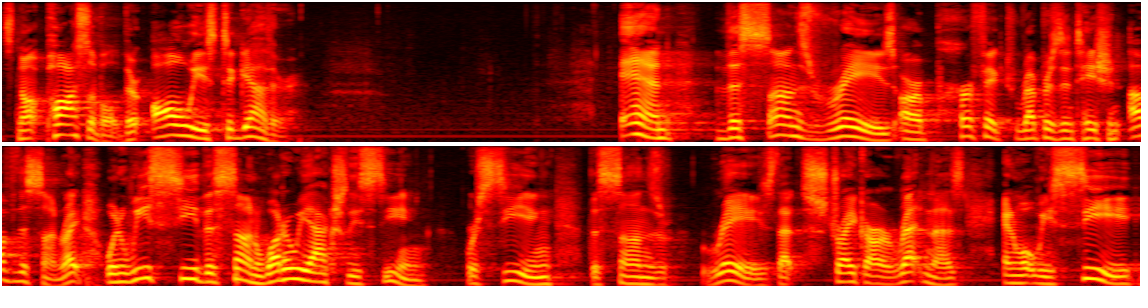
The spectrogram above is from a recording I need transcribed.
It's not possible. They're always together. And the sun's rays are a perfect representation of the sun, right? When we see the sun, what are we actually seeing? We're seeing the sun's rays that strike our retinas, and what we see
